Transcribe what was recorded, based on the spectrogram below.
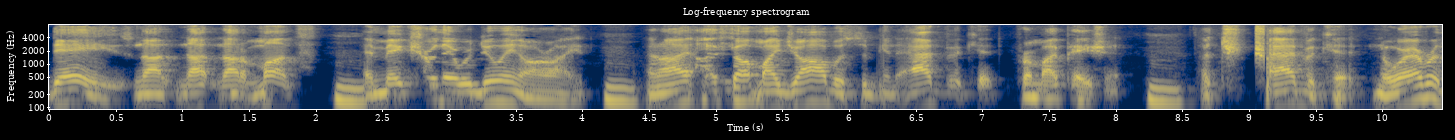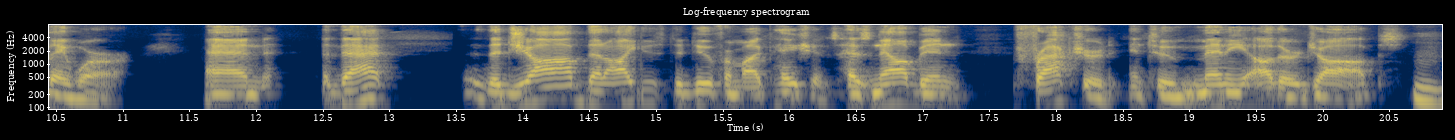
days, not, not, not a month Hmm. and make sure they were doing all right. Hmm. And I, I felt my job was to be an advocate for my patient, Hmm. a tr- advocate, wherever they were. And that, the job that I used to do for my patients has now been fractured into many other jobs. Hmm.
